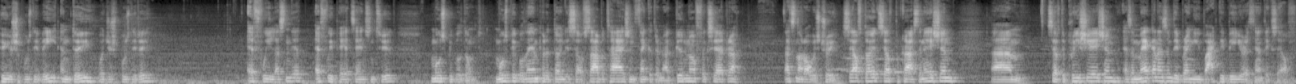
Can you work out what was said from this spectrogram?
who you're supposed to be and do what you're supposed to do. If we listen to it, if we pay attention to it, most people don't. Most people then put it down to self sabotage and think that they're not good enough, etc. That's not always true. Self doubt, self procrastination, um, self depreciation is a mechanism to bring you back to be your authentic self,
